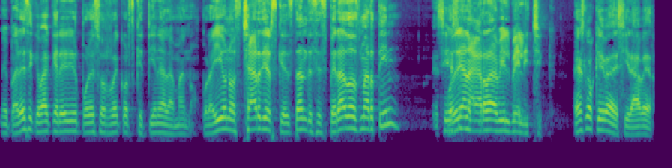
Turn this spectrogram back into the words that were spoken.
me parece que va a querer ir por esos récords que tiene a la mano. Por ahí unos Chargers que están desesperados, Martín, Sí, podrían agarrar a Bill Belichick. Es lo que iba a decir. A ver,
